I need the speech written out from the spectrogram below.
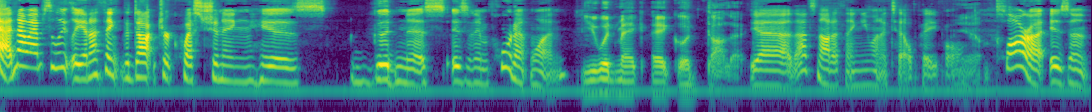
Yeah, no, absolutely. And I think the doctor questioning his goodness is an important one. You would make a good Dalek. Yeah, that's not a thing you want to tell people. Yeah. Clara isn't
